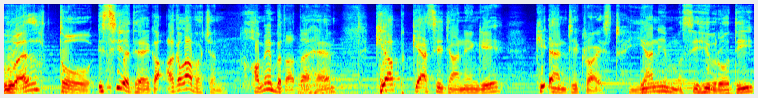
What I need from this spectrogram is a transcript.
वेल well, तो इसी अध्याय का अगला वचन हमें बताता है कि आप कैसे जानेंगे कि एंटी क्राइस्ट यानी मसीही विरोधी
